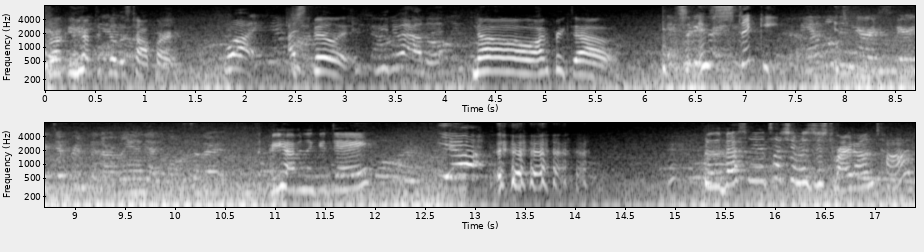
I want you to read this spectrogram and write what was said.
Rocco, you have to feel this top part. Why? Just feel it. You do it, it. No, I'm freaked out. It's, it's sticky. The animals in here is very different than our land animals. So they're, are you having a good day? Yeah. So the best way to touch him is just right on top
